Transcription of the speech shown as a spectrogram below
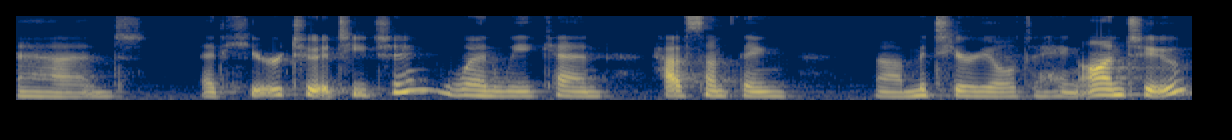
and adhere to a teaching when we can have something uh, material to hang on to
